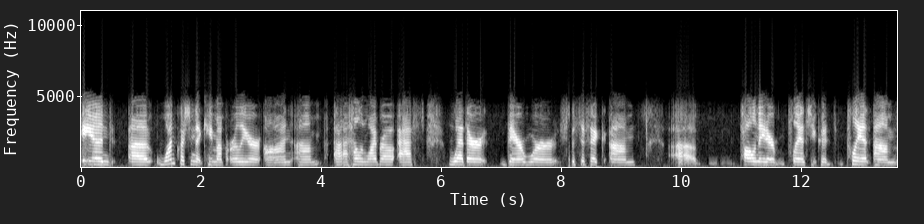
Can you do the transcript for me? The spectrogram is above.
and uh, one question that came up earlier on, um, uh, Helen Whybrow asked whether there were specific um, uh, pollinator plants you could plant um,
